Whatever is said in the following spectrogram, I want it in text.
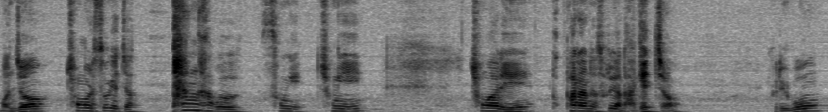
먼저 총을 쏘겠죠. 탕 하고 총이 총이 총알이 폭발하는 소리가 나겠죠. 그리고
